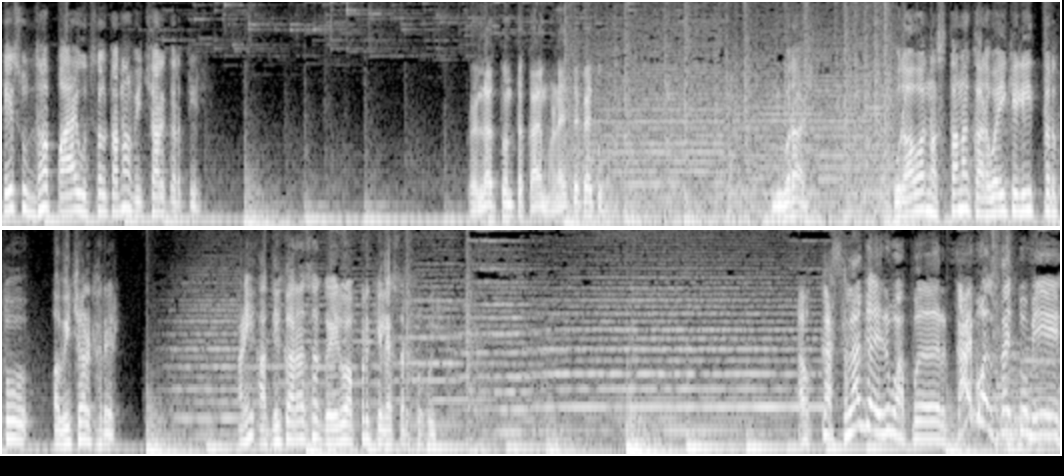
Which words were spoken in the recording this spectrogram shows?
ते सुद्धा पाय उचलताना विचार करतील. प्रल्हादपंत काय म्हणायचं काय तुम्हाला युवराज पुरावा नसताना कारवाई केली तर तो अविचार ठरेल. आणि अधिकाराचा गैरवापर केल्यासारखं होईल. अहो कसला गैरवापर? काय बोलताय तुम्ही?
